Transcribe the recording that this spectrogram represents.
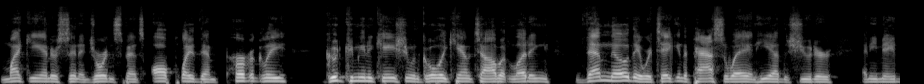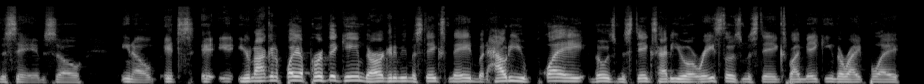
Mikey Anderson, and Jordan Spence all played them perfectly good communication with goalie Cam Talbot, letting them know they were taking the pass away and he had the shooter and he made the save. So, you know, it's it, you're not going to play a perfect game. There are going to be mistakes made, but how do you play those mistakes? How do you erase those mistakes by making the right play? I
